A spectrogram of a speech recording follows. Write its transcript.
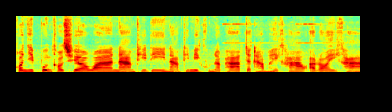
คนญี่ปุ่นเขาเชื่อว่าน้ำที่ดีน้ำที่มีคุณภาพจะทำให้ข้าวอร่อยค่ะ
